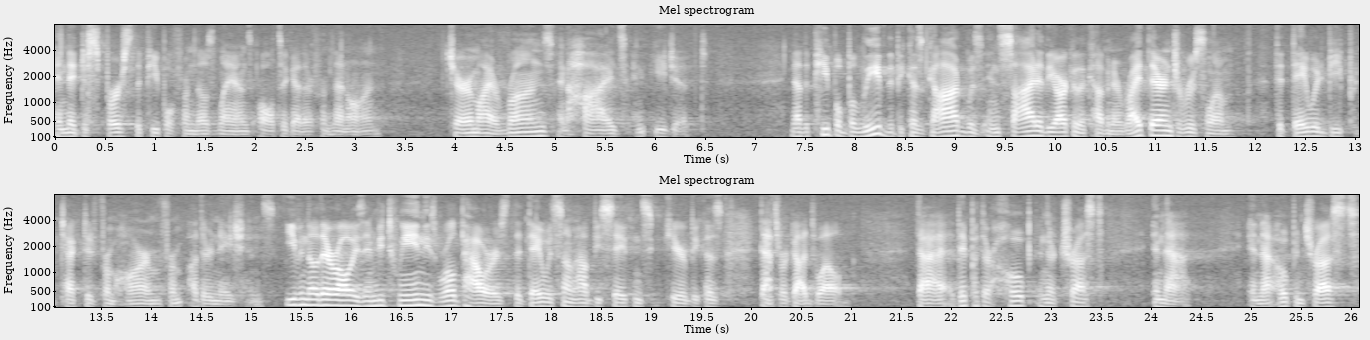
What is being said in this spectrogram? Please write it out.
and they disperse the people from those lands altogether from then on. Jeremiah runs and hides in Egypt. Now, the people believed that because God was inside of the Ark of the Covenant, right there in Jerusalem, that they would be protected from harm from other nations. Even though they were always in between these world powers, that they would somehow be safe and secure because that's where God dwelled. That they put their hope and their trust in that. And that hope and trust,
